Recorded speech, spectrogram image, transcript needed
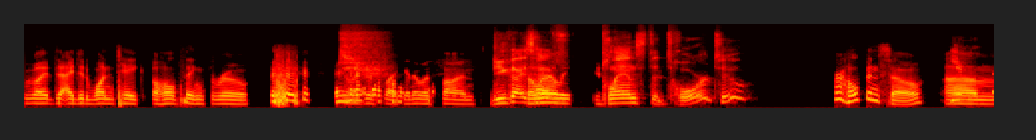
i did one take the whole thing through it was just like and it was fun do you guys so have literally plans to tour too? we're hoping so Yeah, um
